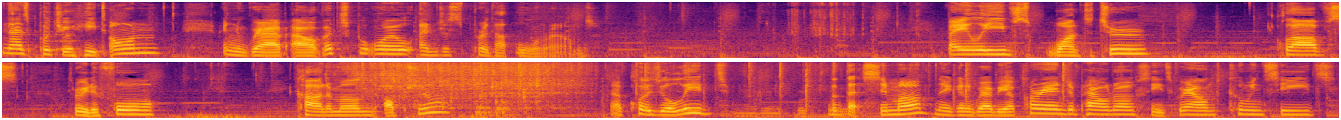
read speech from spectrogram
Now let's put your heat on and grab our vegetable oil and just spread that all around bay leaves 1 to 2, cloves 3 to 4, cardamom optional. Now close your lid, let that simmer. Now you're going to grab your coriander powder, seeds ground, cumin seeds,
